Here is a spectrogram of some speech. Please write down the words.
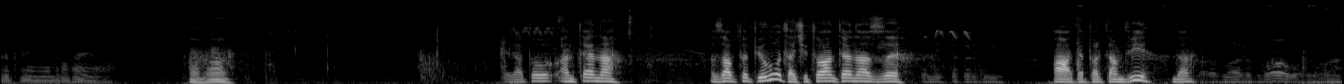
кріплення, друге його. Ага. А то антена з автопілота, чи то антена з. Та них тепер дві. А, тепер там дві, да? Одна ж справа, друга.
